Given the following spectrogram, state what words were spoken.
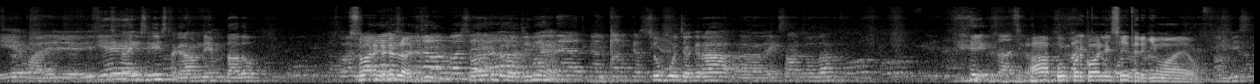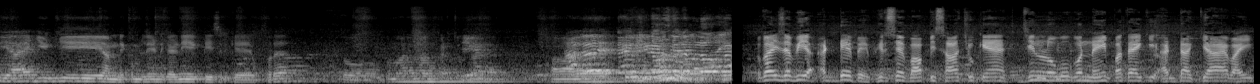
ये हमारे ये इंस्टाग्राम नेम बता दो। स्वर्ग डलोजी स्वर्ग डलोजी नहीं है। सुबह चक्रा एक साथ चौदह आप ऊपर कॉलेज से इधर क्यों आए हो? हम मिस किया है क्योंकि हमने कंप्लेंट करनी है एक टीचर के ऊपर तो हमारा नाम कर चुका है। तो गाइज़ अभी अड्डे पे फिर से वापस आ चुके हैं। जिन लोगों को नहीं पता है कि अड्डा क्या है भाई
